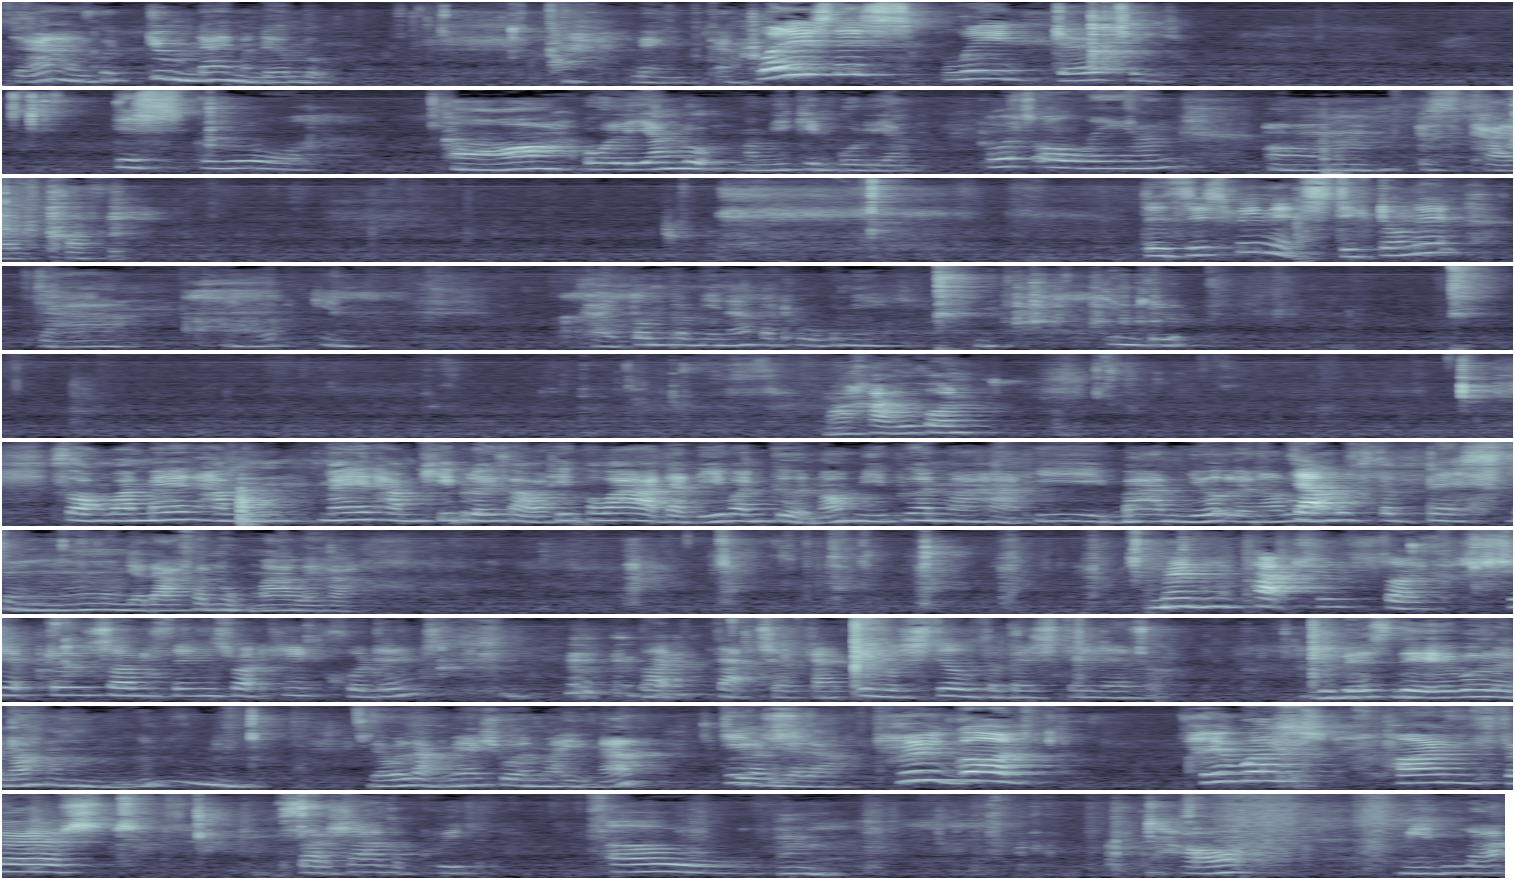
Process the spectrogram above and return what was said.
จ้าก็จุ่มได้เหมือนเดิมลูก อ่ะแบ่งกัน Why is this lid dirty? This straw. อ๋อ โอเลี้ยงลูกมันมีกินโอเลี้ยง What's Olean? um it's kind of coffee Does this mean it sticked on it? จ้าเอาละกิน ไข่ต้มก็มีนะปลาทูก็มีอืมจิ้มกินลูก มาค่ะทุกคน สองวันไม่ได้ทำไม่ได้ทำคลิปเลยเสาร์อาทิตย์เพราะว่าแดดดี้วันเกิดเนาะมีเพื่อนมาหาที่บ้านเยอะเลยเนาะลูก That เนาะ was the best อื thing. มยาดาสนุกมากเลยค่ะ Maybe Patrick like shipped us some things that he couldn't. but that's okay. It was still the best day ever. the best day ever เลยเนาะอื้อหือเดี๋ยววันหลังแม่ชวนมาอีกนะ เพื่อนยาดา Who got who went home first? ซาชากับคริส Oh. อืมเขามีธุระ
